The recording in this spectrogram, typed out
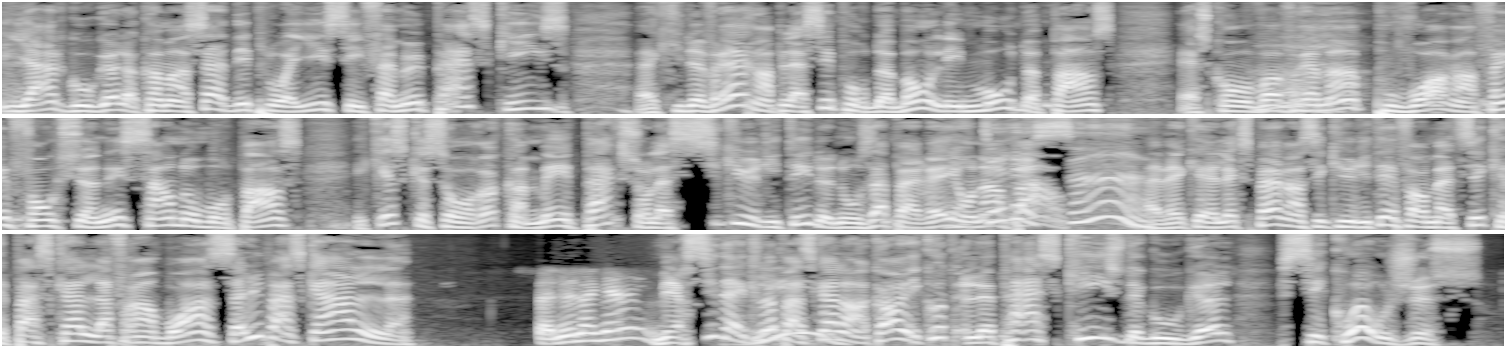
Hier, Google a commencé à déployer ces fameux passkeys euh, qui devraient remplacer pour de bon les mots de passe. Est-ce qu'on va vraiment pouvoir enfin fonctionner sans nos mots de passe? Et qu'est-ce que ça aura comme impact sur la sécurité de nos appareils? On en parle avec euh, l'expert en sécurité informatique, Pascal Laframboise. Salut Pascal! Salut la gang. Merci d'être là, Pascal, encore. Écoute, le passkeys de Google, c'est quoi au juste?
